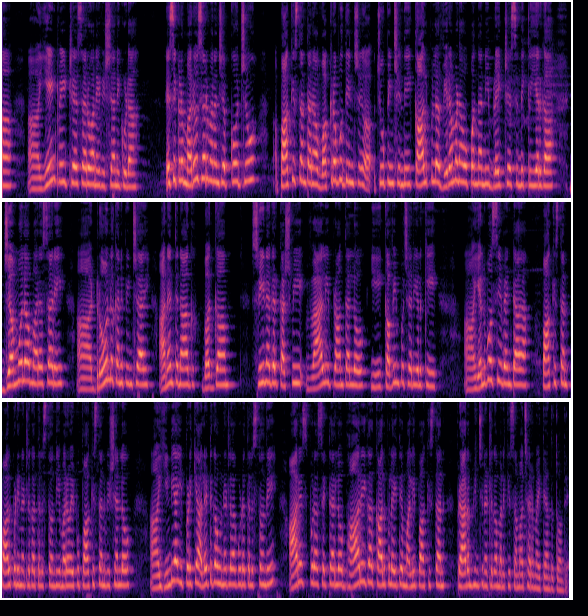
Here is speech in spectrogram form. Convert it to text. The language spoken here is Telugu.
ఏం ట్వీట్ చేశారు అనే విషయాన్ని కూడా. ఎస్ ఇక్కడ మరోసారి మనం చెప్పుకోవచ్చు. పాకిస్తాన్ తన వక్రబుద్ధి చూపించింది. కాల్పుల విరమణ ఒప్పందాన్ని బ్రేక్ చేసింది క్లియర్గా. జమ్మూలో మరోసారి డ్రోన్లు కనిపించాయి. అనంతనాగ్ బద్గాం శ్రీనగర్ కశ్మీర్ వ్యాలీ ప్రాంతాల్లో ఈ కవ్వింపు చర్యలకి ఎల్ఓసి వెంట పాకిస్తాన్ పాల్పడినట్లుగా తెలుస్తోంది. మరోవైపు పాకిస్తాన్ విషయంలో ఇండియా ఇప్పటికే అలర్ట్గా ఉన్నట్లుగా కూడా తెలుస్తోంది. ఆర్ఎస్పురా సెక్టార్లో భారీగా కాల్పులైతే మళ్ళీ పాకిస్తాన్ ప్రారంభించినట్లుగా మనకి సమాచారం అయితే అందుతోంది.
